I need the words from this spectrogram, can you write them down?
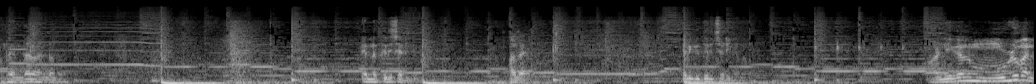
അപ്പൊ എന്താ വേണ്ടത്? എന്നെ തിരിച്ചടിക്കും. അതെ. എനിക്ക് തിരിച്ചടിക്കണം. അണികൾ മുഴുവൻ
